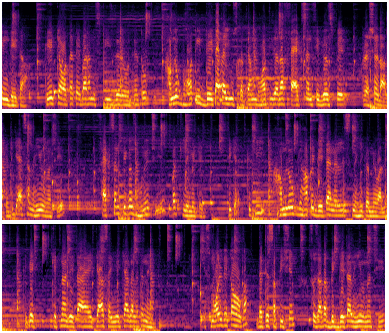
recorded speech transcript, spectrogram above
in data ठीक क्या होता है? कई बार हम स्पीच दे रहे होते हैं तो हम लोग बहुत ही डेटा का यूज़ करते हैं। हम बहुत ही ज़्यादा फैक्ट्स एंड फिगर्स पे प्रेशर डालते हैं, ठीक है? ऐसा नहीं होना चाहिए। फैक्ट्स एंड फिगर्स होने चाहिए बट लिमिटेड ठीक है? क्योंकि हम लोग यहाँ पे डेटा एनालिसिस नहीं करने वाले, ठीक है? कितना डेटा है, क्या सही है, क्या गलत है? नहीं। स्मॉल डेटा होगा दैट इज़ सफिशियंट सो ज़्यादा बिग डेटा नहीं होना चाहिए,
